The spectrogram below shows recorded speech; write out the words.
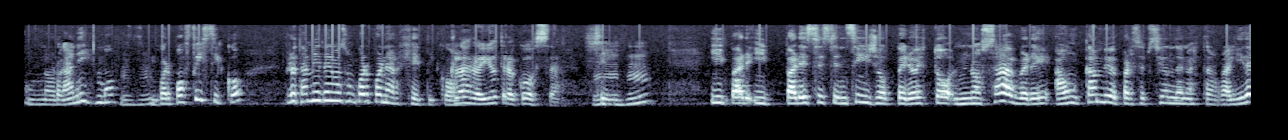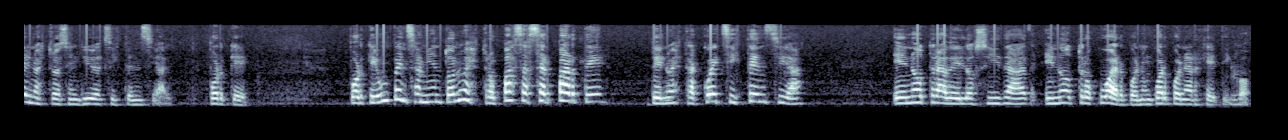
un organismo, un cuerpo físico, pero también tenemos un cuerpo energético. Claro, y otra cosa. Sí. Y, parece sencillo, pero esto nos abre a un cambio de percepción de nuestra realidad y nuestro sentido existencial. ¿Por qué? Porque un pensamiento nuestro pasa a ser parte de nuestra coexistencia en otra velocidad, en otro cuerpo, en un cuerpo energético.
